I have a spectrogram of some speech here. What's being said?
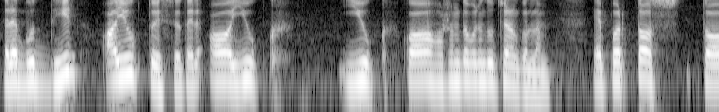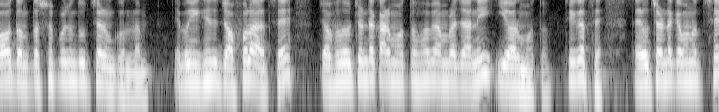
তাহলে বুদ্ধির অযুক্ত তাহলে অয়ুক ইউক ক হসন্ত পর্যন্ত উচ্চারণ করলাম। এরপর তস, ত, দন্তস্ব পর্যন্ত উচ্চারণ করলাম। এবং এখানে যে জফলা আছে, জফলা উচ্চারণটা কার মতো হবে আমরা জানি? ইয়র মতো, ঠিক আছে? তাই উচ্চারণটা কেমন হচ্ছে?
